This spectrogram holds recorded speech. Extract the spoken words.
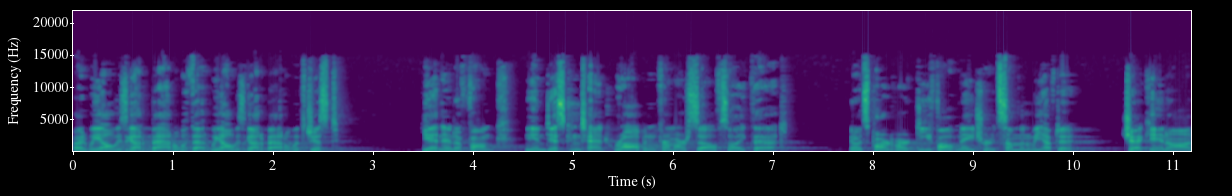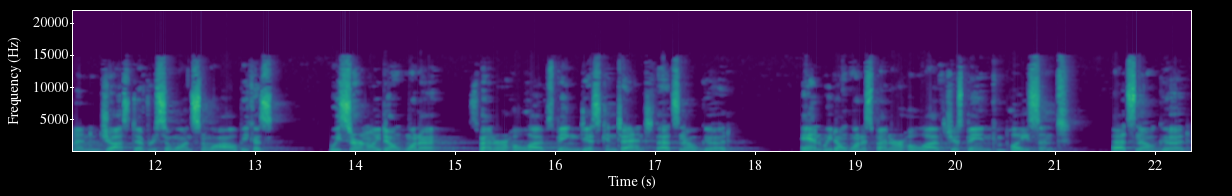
Right? We always got to battle with that. We always got to battle with just getting in a funk, being discontent, robbing from ourselves like that. You know, it's part of our default nature. It's something we have to check in on and adjust every so once in a while because we certainly don't want to spend our whole lives being discontent. That's no good. And we don't want to spend our whole lives just being complacent. That's no good.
